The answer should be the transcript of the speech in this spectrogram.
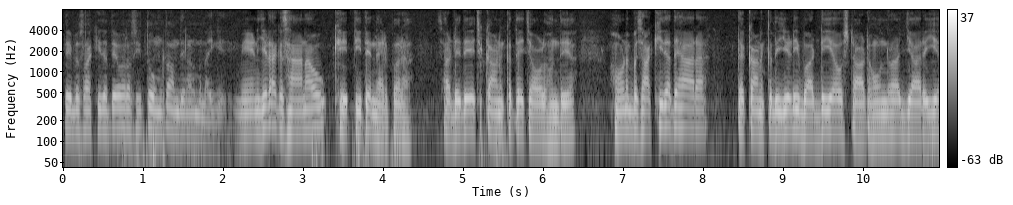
ਤੇ ਵਿਸਾਖੀ ਦਾ ਤਿਉਹਾਰ ਅਸੀਂ ਧੂਮ-ਧਾਮ ਦੇ ਨਾਲ ਮਨਾਈਏ ਜੀ। ਮੇਨ ਜਿਹੜਾ ਕਿਸਾਨ ਆ, ਉਹ ਖੇਤੀ ਤੇ ਨਿਰਭਰ ਆ। ਸਾਡੇ ਦੇਸ਼ ਕਣਕ ਤੇ ਚੌਲ ਹੁੰਦੇ ਆ। ਹੁਣ ਵਿਸਾਖੀ ਦਾ ਤਿਉਹਾਰ ਆ, ਤੇ ਕਣਕ ਦੀ ਜਿਹੜੀ ਵਾਢੀ ਆ, ਉਹ ਸਟਾਰਟ ਹੋਣ ਜਾ ਰਹੀ ਆ।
